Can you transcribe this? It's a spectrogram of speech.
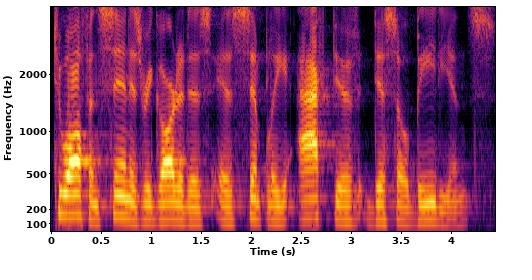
Too often, sin is regarded as, as simply active disobedience.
